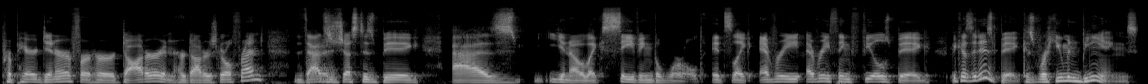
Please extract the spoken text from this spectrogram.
prepare dinner for her daughter and her daughter's girlfriend that's Right. just as big as you know like saving the world it's like every everything feels big because it is big because we're human beings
